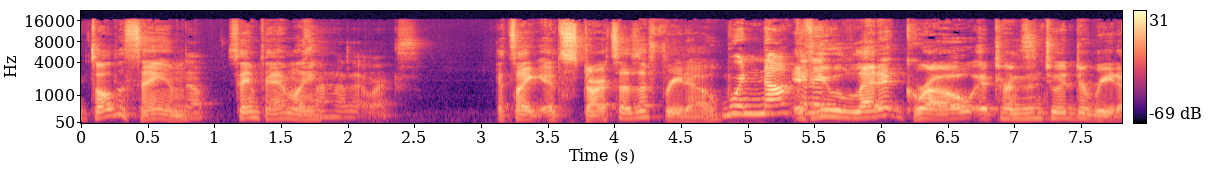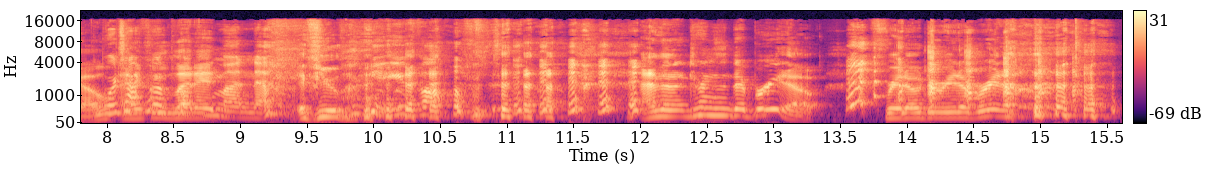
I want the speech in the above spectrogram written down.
It's all the same. No. Same family. that's not how that works. It's like it starts as a Frito. We're not gonna. If you let it grow, it turns into a Dorito. we're talking about let Pokemon now. if you, Evolved. and then it turns into a burrito. Frito, Dorito, burrito.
